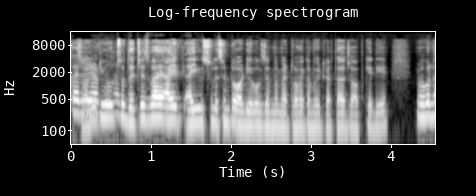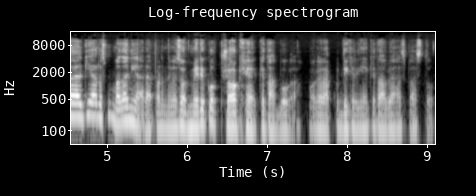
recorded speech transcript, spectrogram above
कर रहे हो अपने solitude so साथ। this is why I I used to listen to जब मैं मेट्रो में कम्यूट करता था जॉब के लिए। मेरे को लगा कि यार उसमें मज़ा नहीं आ रहा है पढ़ने में। So मेरे को शौक है किताबों का अगर आपको दिख रही है किताबें आसपास तो।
